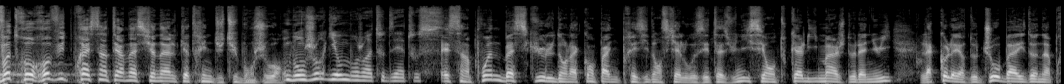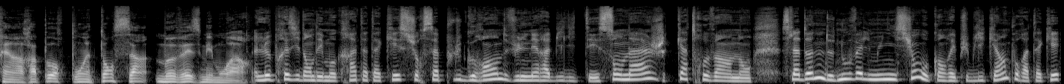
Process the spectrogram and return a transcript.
Votre revue de presse internationale, Catherine Dutu, bonjour. Bonjour Guillaume, bonjour à toutes et à tous. Est-ce un point de bascule dans la campagne présidentielle aux États-Unis? C'est en tout cas l'image de la nuit, la colère de Joe Biden après un rapport pointant sa mauvaise mémoire. Le président démocrate attaqué sur sa plus grande vulnérabilité, son âge, 81 ans. Cela donne de nouvelles munitions au camp républicain pour attaquer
